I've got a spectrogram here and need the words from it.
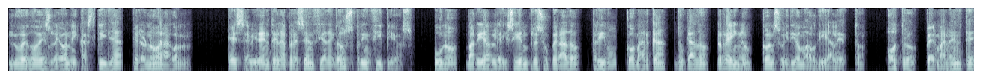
Luego es León y Castilla, pero no Aragón. Es evidente la presencia de dos principios. Uno, variable y siempre superado, tribu, comarca, ducado, reino, con su idioma o dialecto. Otro, permanente,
